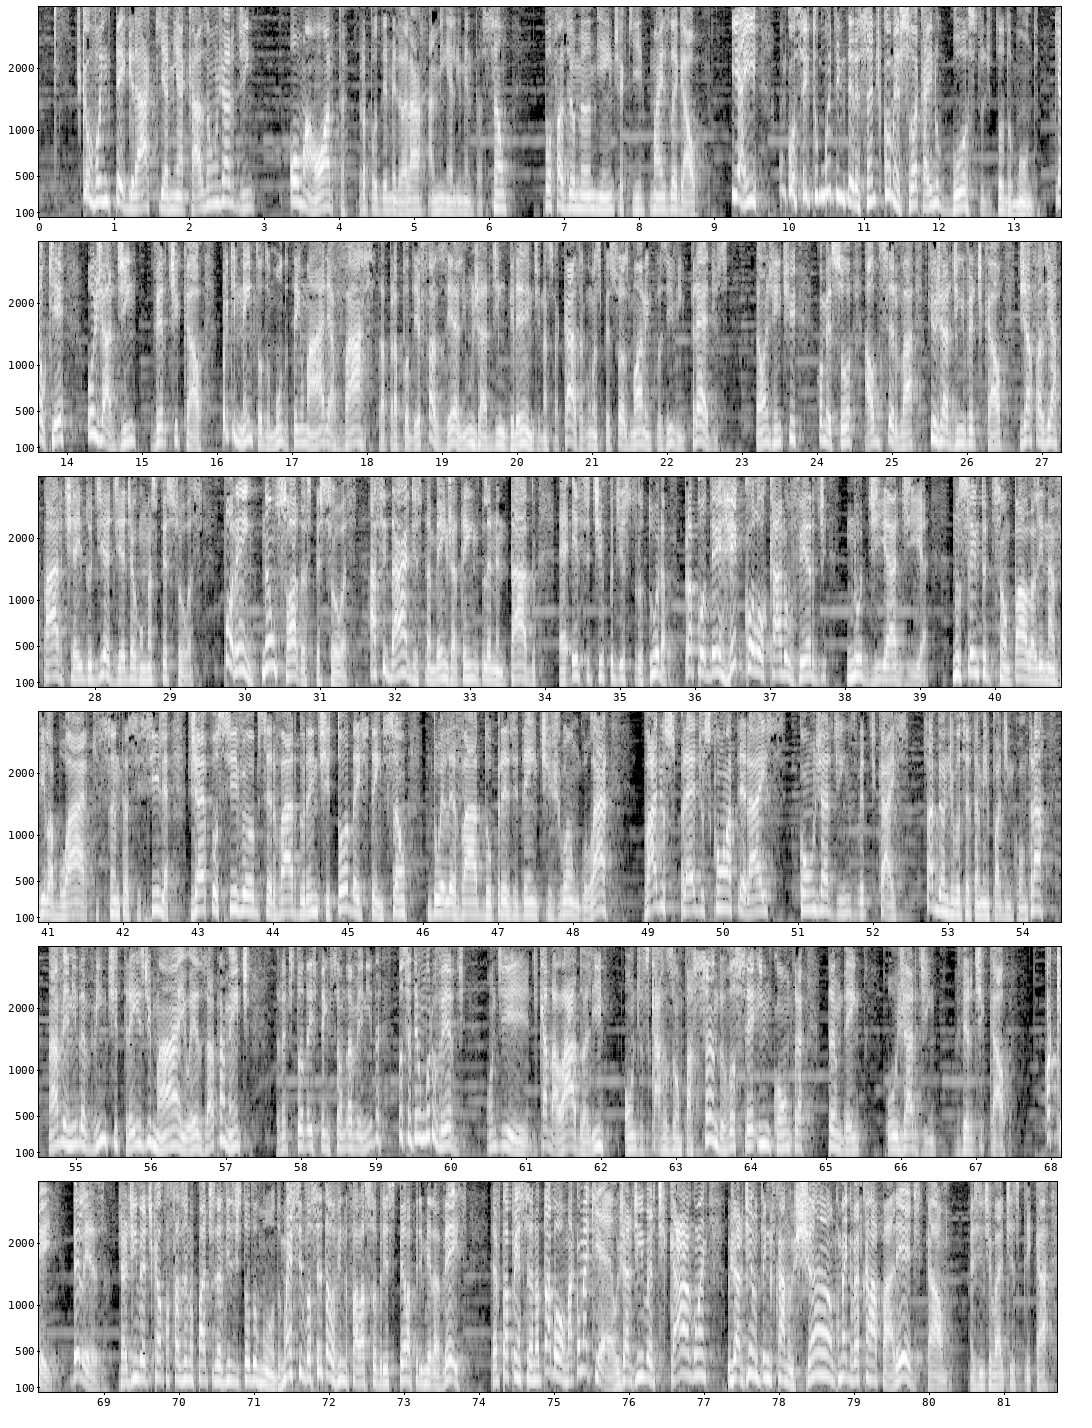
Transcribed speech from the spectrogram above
acho que eu vou integrar aqui a minha casa a um jardim ou uma horta para poder melhorar a minha alimentação vou fazer o meu ambiente aqui mais legal. E aí, um conceito muito interessante começou a cair no gosto de todo mundo, que é o que? O jardim vertical. Porque nem todo mundo tem uma área vasta para poder fazer ali um jardim grande na sua casa. Algumas pessoas moram inclusive em prédios. Então a gente começou a observar que o jardim vertical já fazia parte aí do dia a dia de algumas pessoas. Porém, não só das pessoas. As cidades também já têm implementado é, esse tipo de estrutura para poder recolocar o verde no dia a dia. No centro de São Paulo, ali na Vila Buarque, Santa Cecília, já é possível observar durante toda a extensão do elevado Presidente João Goulart vários prédios com laterais com jardins verticais. Sabe onde você também pode encontrar? Na Avenida 23 de Maio, exatamente Durante toda a extensão da avenida, você tem um muro verde, onde de cada lado ali, onde os carros vão passando, você encontra também o jardim vertical. Ok, beleza. Jardim vertical está fazendo parte da vida de todo mundo. Mas se você está ouvindo falar sobre isso pela primeira vez, deve estar tá pensando, tá bom, mas como é que é? O jardim vertical, como é que... o jardim não tem que ficar no chão? Como é que vai ficar na parede? Calma, a gente vai te explicar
